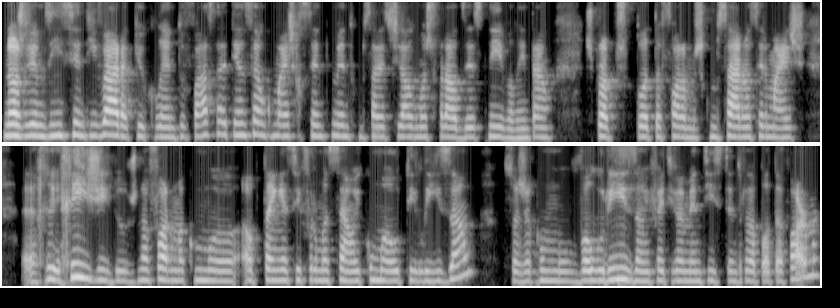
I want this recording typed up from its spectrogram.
Nós devemos incentivar a que o cliente o faça. Atenção, que mais recentemente começaram a existir algumas fraudes a esse nível, então as próprias plataformas começaram a ser mais uh, rígidos na forma como obtêm essa informação e como a utilizam seja, como valorizam efetivamente isso dentro da plataforma,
